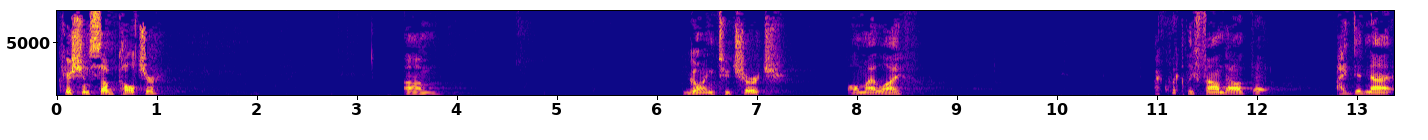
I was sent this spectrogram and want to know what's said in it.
Christian subculture. Um, going to church all my life, I quickly found out that I did not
